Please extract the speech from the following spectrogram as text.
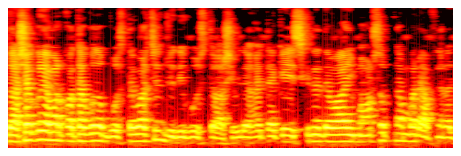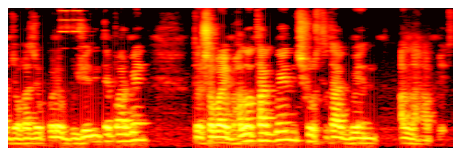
তো আশা করি আমার কথাগুলো বুঝতে পারছেন। যদি বুঝতে অসুবিধা হয় থাকে, স্ক্রিনে দেওয়া এই হোয়াটসঅ্যাপ নাম্বারে আপনারা যোগাযোগ করে বুঝিয়ে নিতে পারবেন। তো সবাই ভালো থাকবেন, সুস্থ থাকবেন। আল্লাহ হাফেজ।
